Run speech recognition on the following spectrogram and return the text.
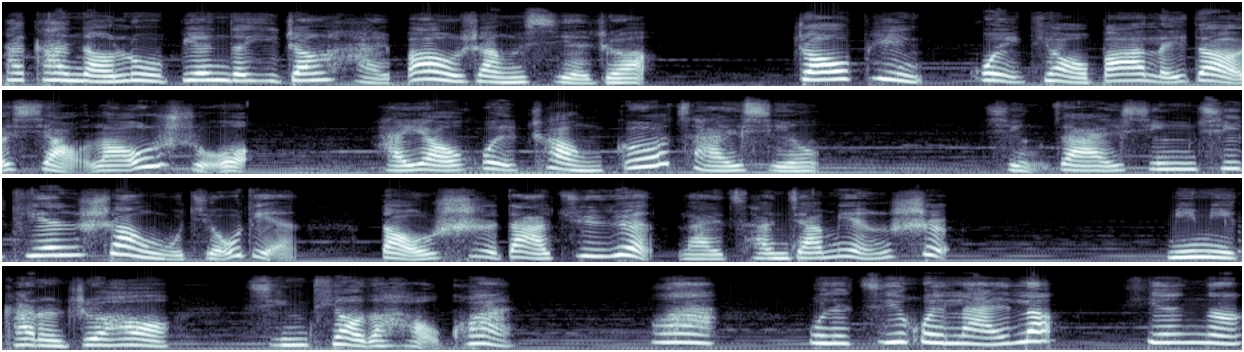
他看到路边的一张海报，上写着：“招聘会跳芭蕾的小老鼠，还要会唱歌才行，请在星期天上午九点到市大剧院来参加面试。”米米看了之后，心跳得好快，哇，我的机会来了！天哪，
